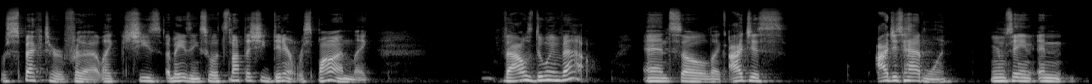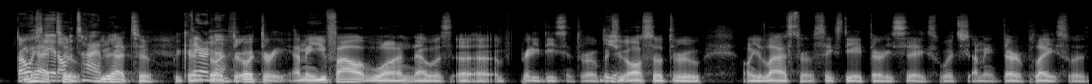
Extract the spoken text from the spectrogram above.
respect her for that. Like, she's amazing. So it's not that she didn't respond. Like, Val's doing Val, and so like, I just, I just had one. You know what I'm saying? And Thrower you say it two. all the time. You had two because Fair or, th- or three. I mean, you fouled one that was a, a pretty decent throw, but Yeah. you also threw on your last throw 68-36, which I mean, third place was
